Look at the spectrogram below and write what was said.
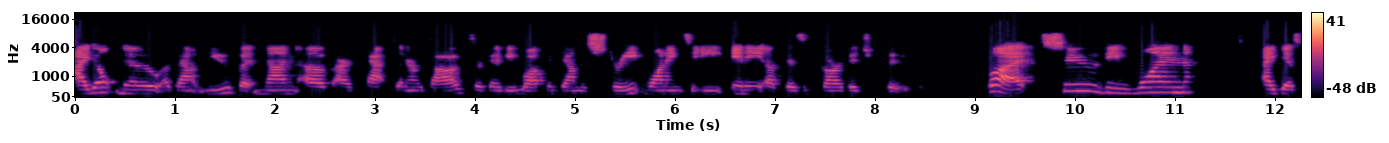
I don't know about you, but none of our cats and our dogs are going to be walking down the street wanting to eat any of this garbage food. But to the one, I guess,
